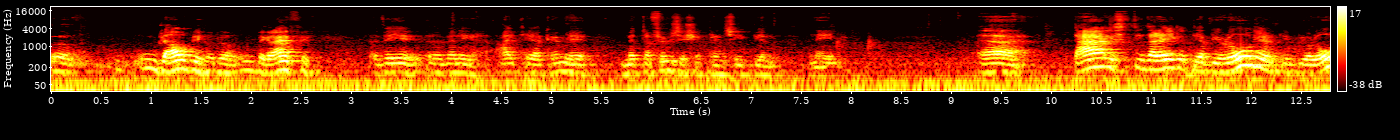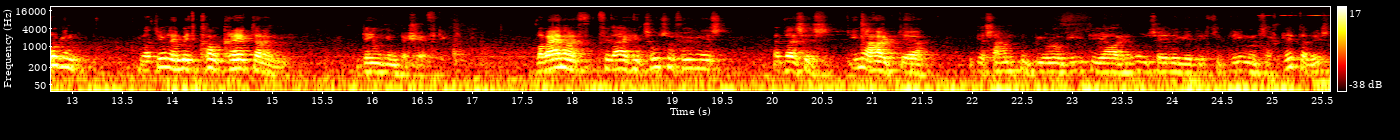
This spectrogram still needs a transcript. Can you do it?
äh, unglaublich oder unbegreiflich, wie äh, wenn ich altherkömmliche metaphysische Prinzipien nehme. Äh, da ist in der Regel der Biologe, die Biologin natürlich mit konkreteren Dingen beschäftigt. Wobei noch vielleicht hinzuzufügen ist, dass es innerhalb der gesamten Biologie, die ja auch in unzählige Disziplinen zersplittert ist,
